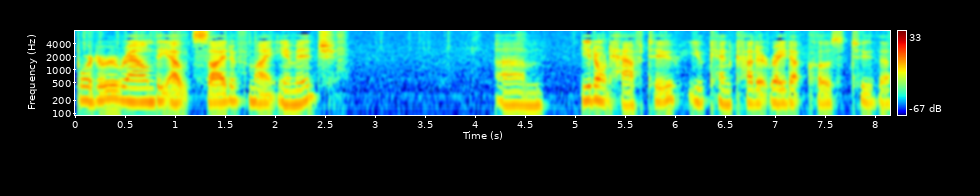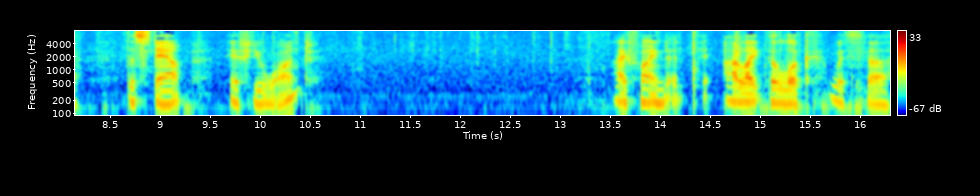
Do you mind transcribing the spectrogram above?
border around the outside of my image. Um, you don't have to. You can cut it right up close to the the stamp if you want. I find it I like the look with the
